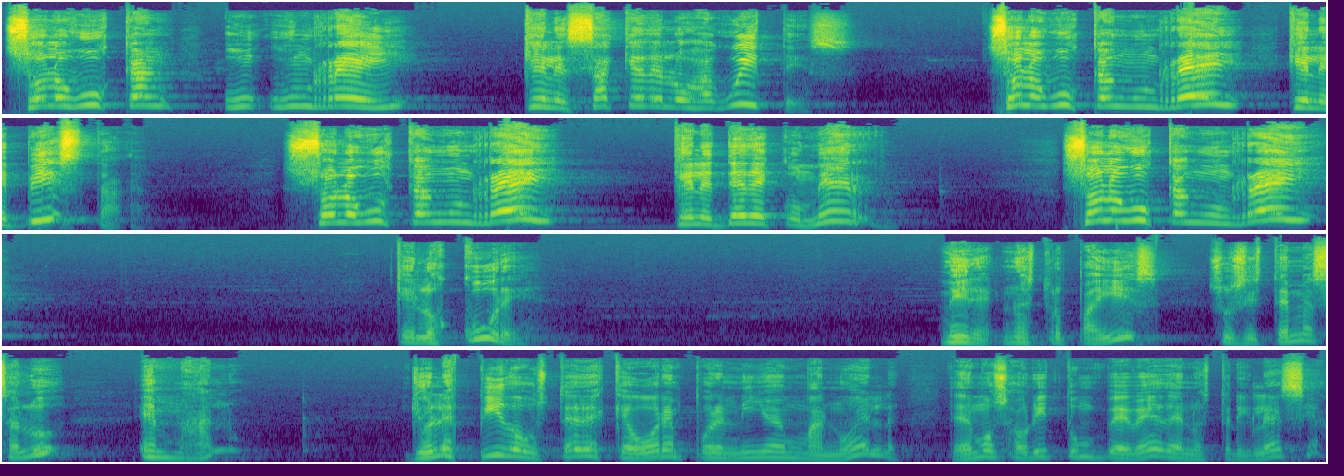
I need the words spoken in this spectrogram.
Solo buscan un, rey que les saque de los agüites. Solo buscan un rey que les vista. Solo buscan un rey que les dé de comer. Solo buscan un rey que los cure. Mire, nuestro país, su sistema de salud es malo. Yo les pido a ustedes que oren por el niño Emmanuel. Tenemos ahorita un bebé de nuestra iglesia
